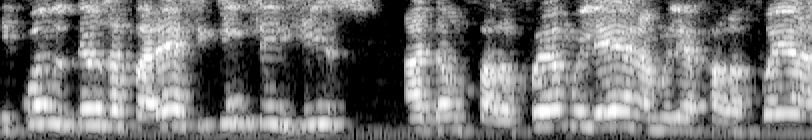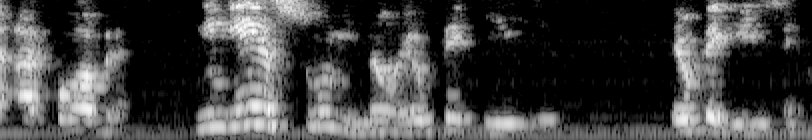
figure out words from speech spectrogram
E quando Deus aparece, quem fez isso? Adão fala, foi a mulher, a mulher fala, foi a, a cobra. Ninguém assume, não, eu peguei. Eu peguei, Senhor.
